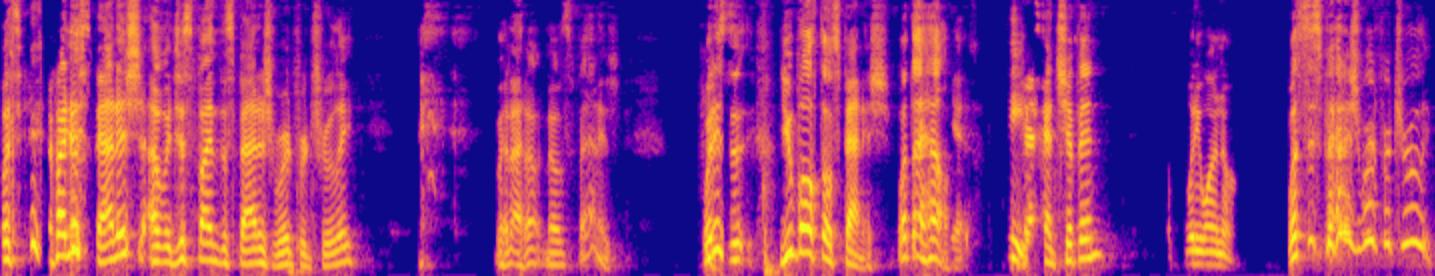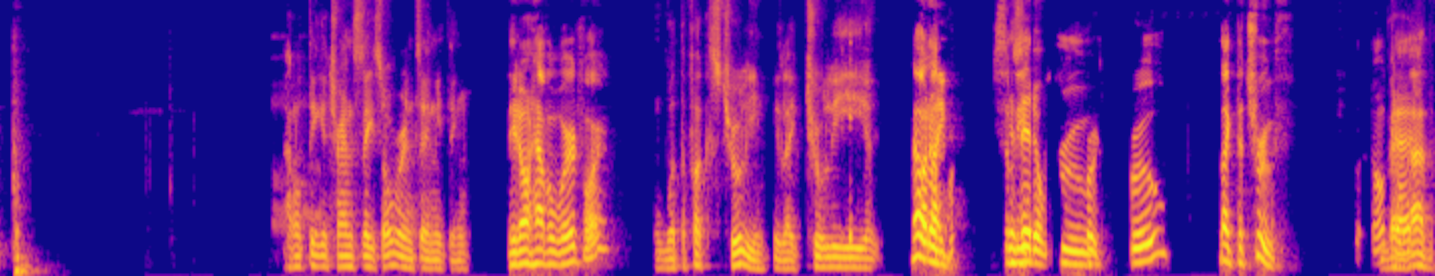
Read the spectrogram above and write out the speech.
But if I knew Spanish, I would just find the Spanish word for truly. but I don't know Spanish. What is the? You both know Spanish. What the hell? Yes. You guys can chip in. What do you want to know? What's the Spanish word for truly? I don't think it translates over into anything. They don't have a word for it. What the fuck is truly? Like truly No, Oh, no. like Is it a true. True. like the truth. Okay. verdad.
